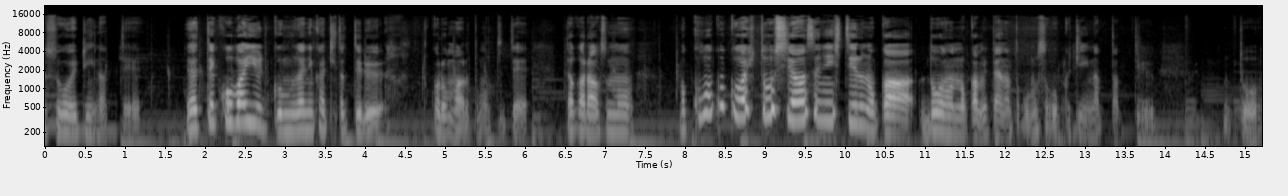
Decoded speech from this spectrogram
すごい気になって。絶対購買意欲を無駄にかき立てるところもあると思ってて。だから、その、まあ、広告は人を幸せにしているのか、どうなのかみたいなとこもすごく気になったっていうのと、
